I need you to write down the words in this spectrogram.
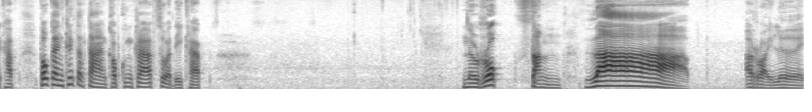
นะครับ พบกันคลิปต่างๆ ขอบคุณครับ สวัสดีครับ นรกสั่งลาบ อร่อยเลย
